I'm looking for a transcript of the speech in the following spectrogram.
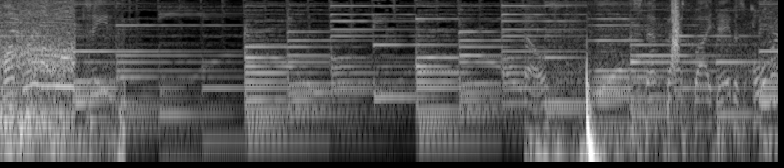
Step back by Davis over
